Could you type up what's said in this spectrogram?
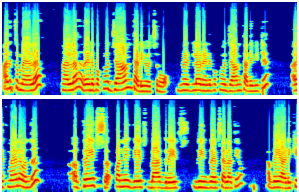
அதுக்கு மேலே நல்லா ரெண்டு பக்கமும் ஜாம் தடவி வச்சுருவோம். பிரெட்டில் ரெண்டு பக்கமும் ஜாம் தடவிட்டு அதுக்கு மேலே வந்து grapes panneer grapes black grapes green grapes எல்லாத்தையும் அப்படியே அடுக்கி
